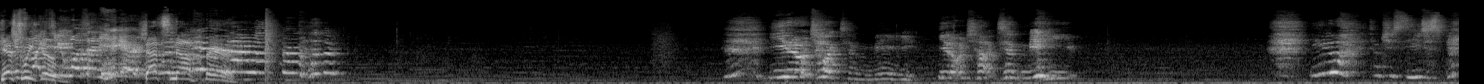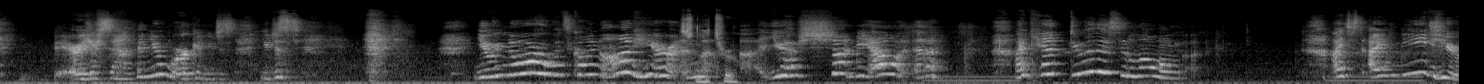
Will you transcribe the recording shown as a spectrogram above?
Yes, it's we like do. She wasn't here. She That's was not here fair. when I was her mother. You don't talk to me. You don't talk to me. You don't, don't you see? You just bury yourself in your work, and you just you just you ignore what's going on here. It's not true. Uh, you have shut me out, and I can't do this alone. I just I need you,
